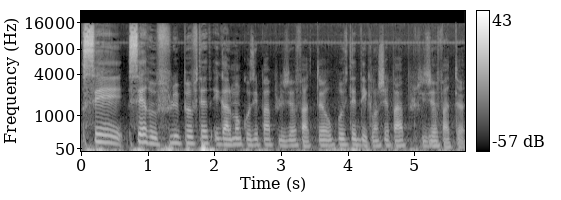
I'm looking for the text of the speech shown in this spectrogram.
ces, ces, reflux peuvent être également causés par plusieurs facteurs ou peuvent être déclenchés par plusieurs facteurs.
